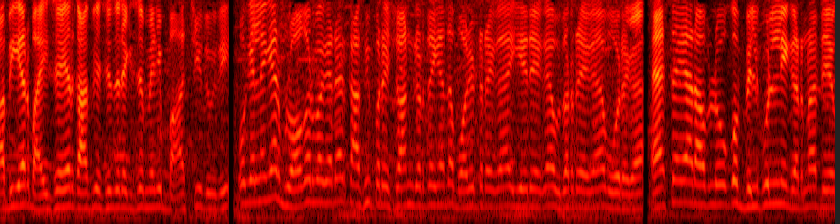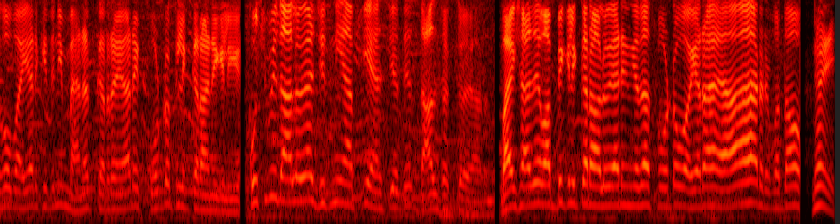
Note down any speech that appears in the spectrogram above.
अभी यार भाई से यार काफ़ी अच्छी तरीके से मेरी बातचीत हुई थी। वो कह यार ब्लॉगर वगैरह काफ़ी परेशान करते हैं वॉलेट रहेगा, ये रहेगा, उधर रहेगा, वो रहेगा। ऐसा यार आप लोगों को बिल्कुल नहीं करना। देखो भाई यार, कितनी मेहनत कर रहे हैं यार एक फ़ोटो क्लिक कराने के लिए। कुछ भी डालो यार, जितनी आपकी हैसियत है, डाल सकते हो यार। भाई शादी आप भी क्लिक करा लो यार, इनके साथ फ़ोटो वगैरह यार, बताओ। नहीं।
